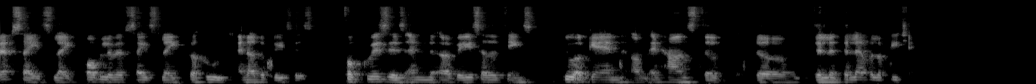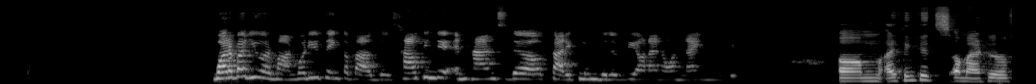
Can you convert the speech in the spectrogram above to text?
websites like popular websites like Kahoot and other places for quizzes and various other things to again um, enhance the, the the the level of teaching. What about you, Arman? What do you think about this? How can they enhance the curriculum delivery on an online medium? Um, I think it's a matter of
